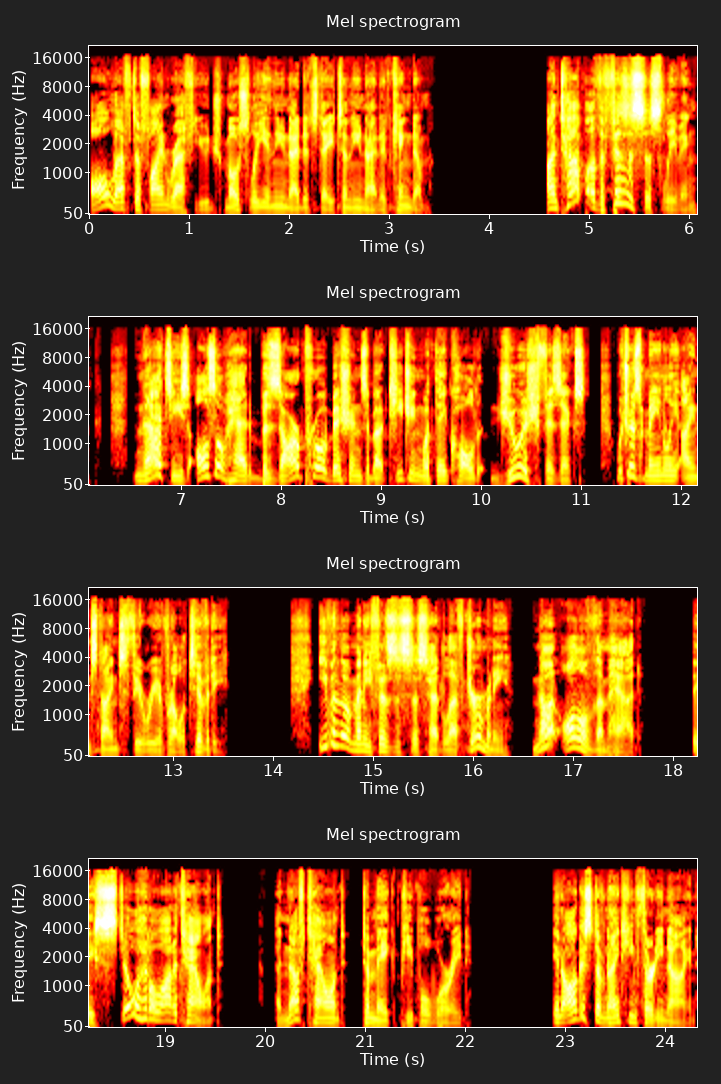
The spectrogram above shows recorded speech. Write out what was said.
all left to find refuge mostly in the United States and the United Kingdom. On top of the physicists leaving, Nazis also had bizarre prohibitions about teaching what they called Jewish physics, which was mainly Einstein's theory of relativity. Even though many physicists had left Germany, not all of them had. They still had a lot of talent, enough talent to make people worried. In August of 1939,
